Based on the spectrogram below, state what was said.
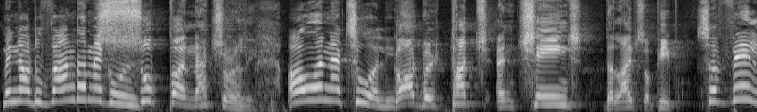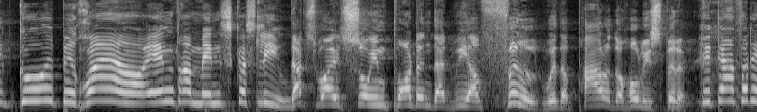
Men når du vandrer med Gud, supernaturally, overnaturligt, God will touch and change the lives of people. så vil Gud berøre og ændre menneskers liv. That's why it's so important that we are filled with the power of the Holy Spirit. Det er derfor, det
